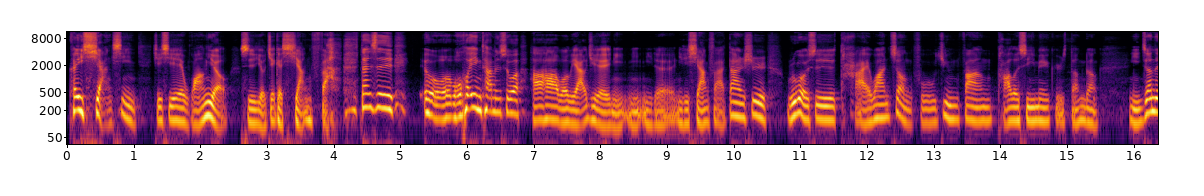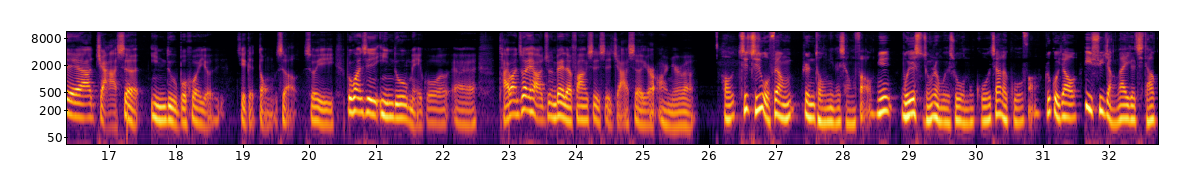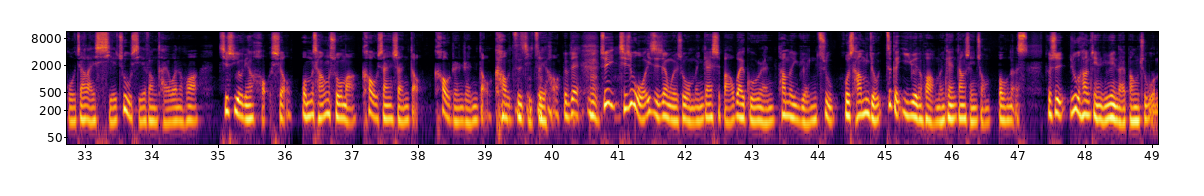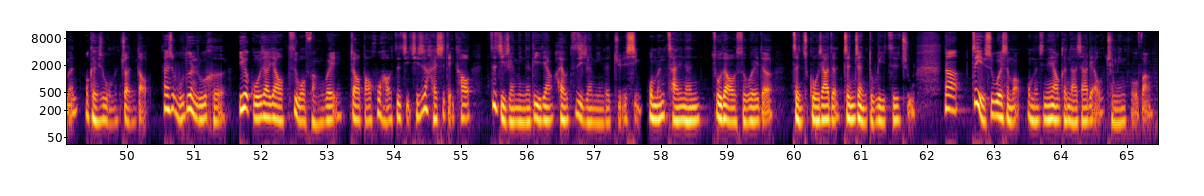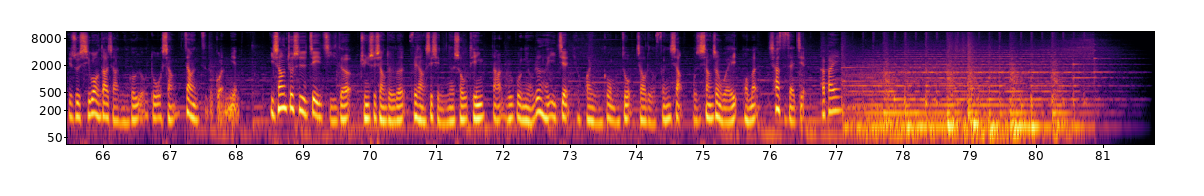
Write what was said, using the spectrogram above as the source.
可以相信这些网友是有这个想法，但是我我回应他们说：，好好，我了解你你你的你的想法，但是如果是台湾政府、军方、policy makers 等等，你真的要假设印度不会有这个动作，所以不管是印度、美国、呃，台湾，最好准备的方式是假设 you're on your own。好，其实其实我非常认同你的想法，因为我也始终认为说，我们国家的国防如果要必须仰赖一个其他国家来协助协防台湾的话，其实有点好笑。我们常说嘛，靠山山倒。靠人人倒，靠自己最好，对不对？所以其实我一直认为说，我们应该是把外国人他们援助，或是他们有这个意愿的话，我们应该当成一种 bonus，就是如果他们愿意来帮助我们，OK，是我们赚到。但是无论如何，一个国家要自我防卫，要保护好自己，其实还是得靠自己人民的力量，还有自己人民的觉醒，我们才能做到所谓的。整国家的真正独立自主，那这也是为什么我们今天要跟大家聊全民国防，也是希望大家能够有多像这样子的观念。以上就是这一集的军事相对论，非常谢谢您的收听。那如果你有任何意见，也欢迎跟我们做交流分享。我是向正维，我们下次再见，拜拜。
